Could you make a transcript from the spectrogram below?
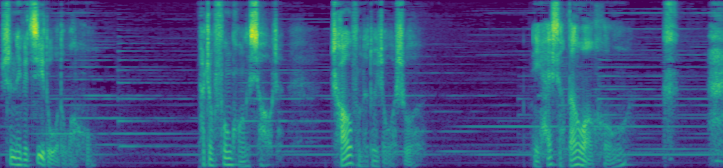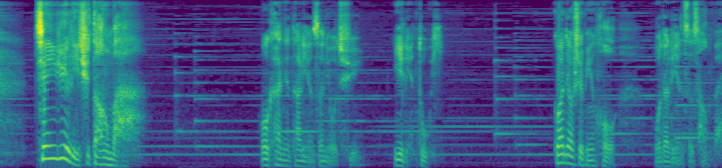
是那个嫉妒我的网红。他正疯狂的笑着，嘲讽的对着我说：“你还想当网红？监狱里去当吧！”我看见他脸色扭曲，一脸妒意。关掉视频后，我的脸色苍白。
